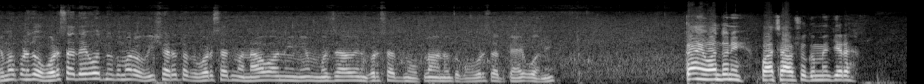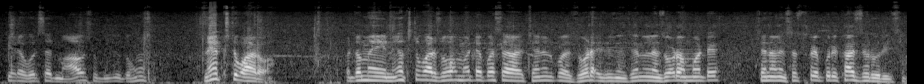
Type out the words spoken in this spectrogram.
એમાં પણ જો વરસાદ આવ્યો જ ને તો મારો વિચાર હતો કે વરસાદમાં નાહવાની ને એમ મજા આવે ને વરસાદનો પ્લાન હતો પણ વરસાદ કાંઈ આવ્યો નહીં. કાંઈ વાંધો નહીં પાછા આવશો ગમે ત્યારે. ત્યારે વરસાદમાં આવશું બીજું તો હું. નેક્સ્ટ વારો. પણ તમે નેક્સ્ટ વાર જોવા માટે પાછા ચેનલ પર જોડાઈ જજો. ચેનલને જોડવા માટે ચેનલને સબસ્ક્રાઈબ કરવી ખાસ જરૂરી છે.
